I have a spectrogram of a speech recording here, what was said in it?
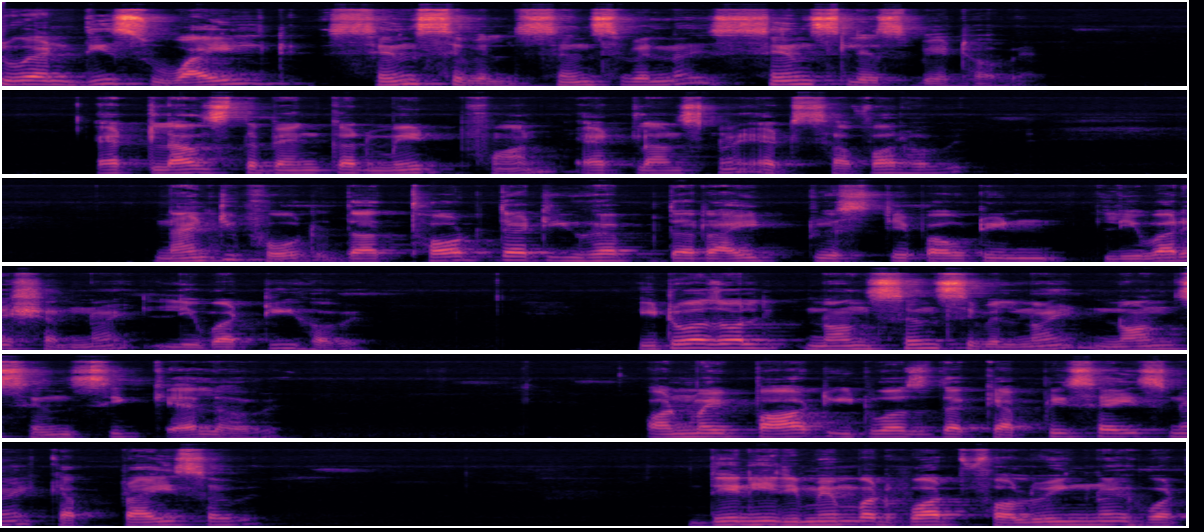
two and this wild sensible sensible নয় সেন্সলেস বেট হবে at lunch the banker made fun at lunch নয় অ্যাট সাফার হবে 94 the thought that you have the right to step out in liberation নয় লিবার্টি হবে। ইট ওয়াজ অল ননসেন্সিবল নয় ননসেন্সিক্যাল হবে। On my part it was the caprices নয় ক্যাপ্রাইস হবে। Then he remember what following নয় হোয়াট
